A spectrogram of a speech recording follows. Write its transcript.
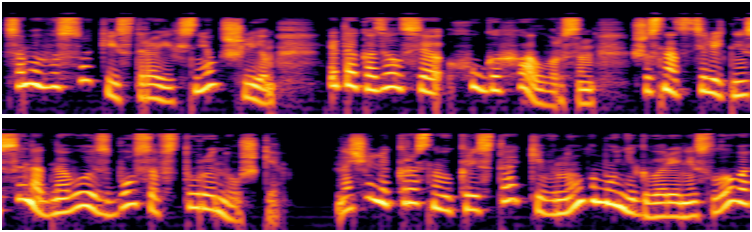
Самый высокий из троих снял шлем. Это оказался Хуго Халварсон, шестнадцатилетний сын одного из боссов Стуры Ножки. Начальник Красного Креста кивнул ему, не говоря ни слова.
